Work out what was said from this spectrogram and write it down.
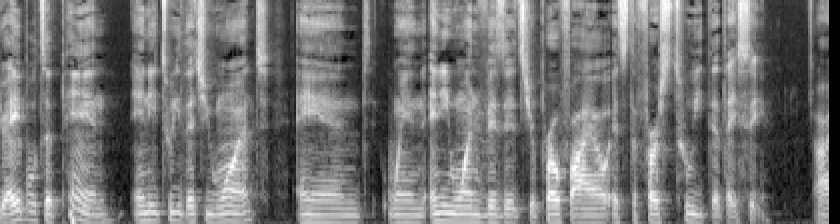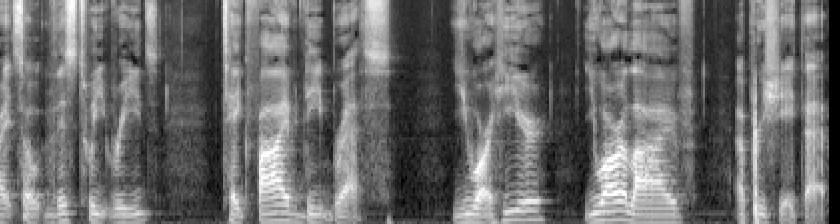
you're able to pin any tweet that you want, and when anyone visits your profile, it's the first tweet that they see. All right, so this tweet reads Take five deep breaths. You are here, you are alive, appreciate that.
